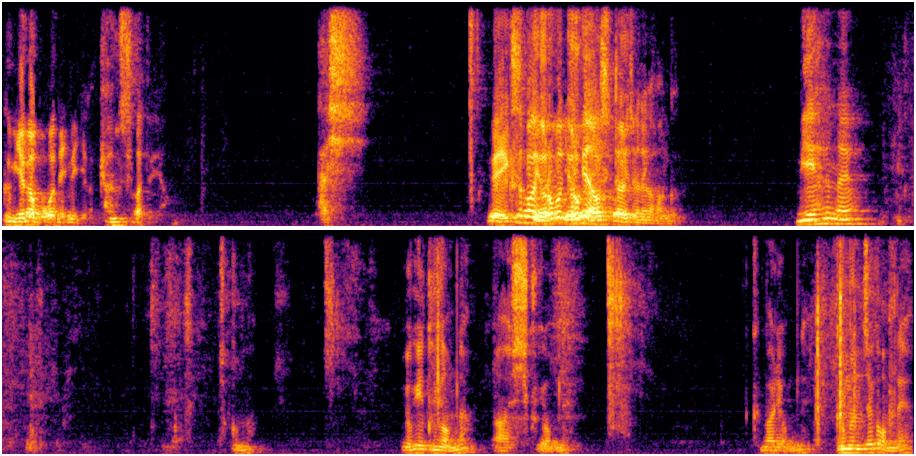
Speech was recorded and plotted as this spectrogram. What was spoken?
그럼 얘가 뭐가 되냐면 얘가 변수가 돼요. 다시. 왜 x바가 여러 번 여러 개 나올 수 있다고 했잖아요. 방금. 이해하셨나요? 잠깐만. 여기 그게 없나? 아씨 그게 없네. 그 말이 없네. 그 문제가 없네요.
